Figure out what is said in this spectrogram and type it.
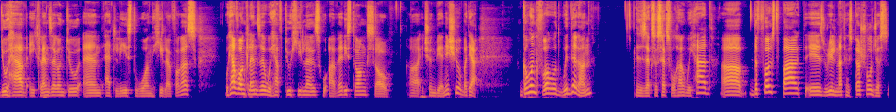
do have a cleanser on two and at least one healer for us. We have one cleanser, we have two healers who are very strong, so uh, it shouldn't be an issue. But yeah, going forward with the run, this is a successful how we had. Uh, the first part is really nothing special, just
